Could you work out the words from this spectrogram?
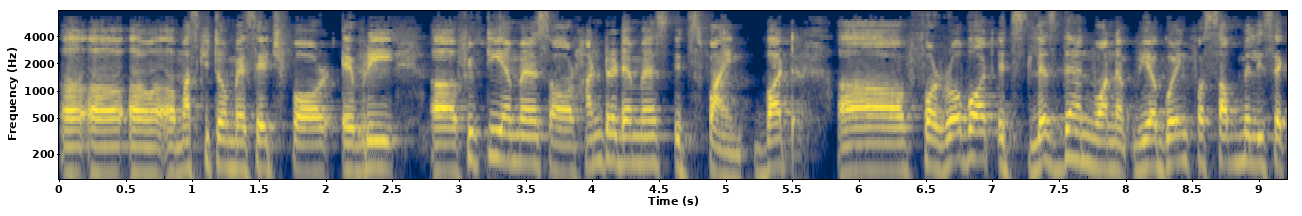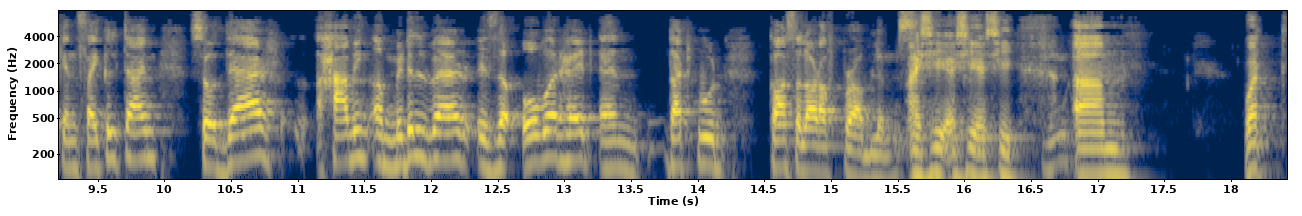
a, a, a mosquito message for every uh, 50 ms or 100 ms it's fine. But uh, for robot it's less than one we are going for sub millisecond cycle time. So there having a middleware is the overhead and that would cause a lot of problems. I see i see i see. Um, what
